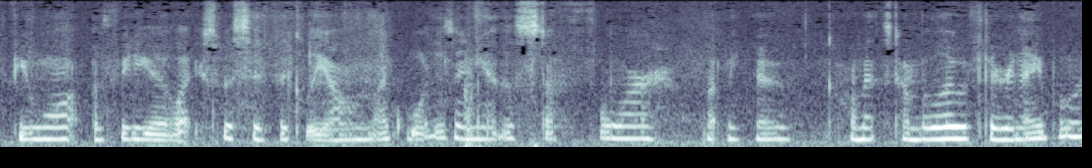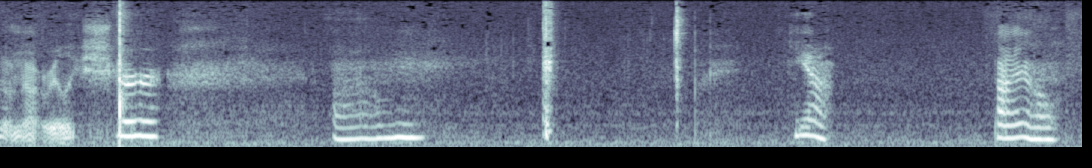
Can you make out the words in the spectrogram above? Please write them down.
If you want a video like specifically on like what is any of this stuff for, let me know comments down below if they're enabled. I'm not really sure. Um, yeah. Bye y'all.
